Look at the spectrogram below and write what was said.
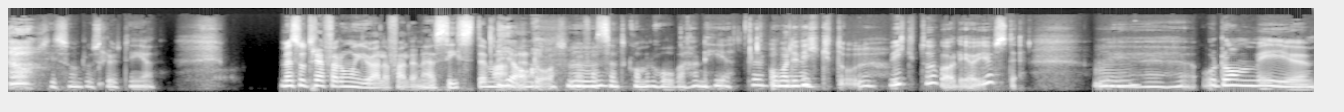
Precis som då slut igen. Men så träffar hon ju i alla fall den här siste mannen ja. då. Som mm. jag fast inte kommer ihåg vad han heter. Och var det Viktor? Viktor var det, ja just det. Mm. Eh, och de är ju...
